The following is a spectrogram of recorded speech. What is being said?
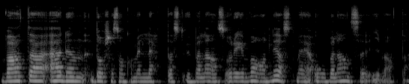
Vata är den dosha som kommer lättast ur balans och det är vanligast med obalanser i Vata.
